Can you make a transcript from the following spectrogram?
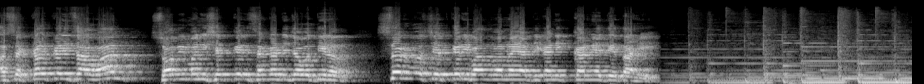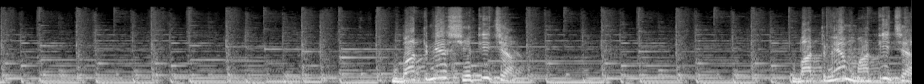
असं कळकळीचं आवाहन स्वाभिमानी शेतकरी संघटनेच्या वतीनं सर्व शेतकरी बांधवांना या ठिकाणी करण्यात येत आहे. बातम्या शेतीच्या बातम्या मातीच्या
